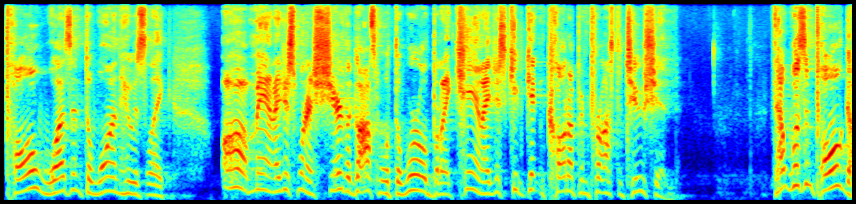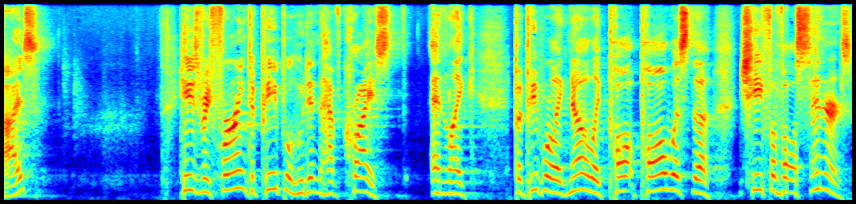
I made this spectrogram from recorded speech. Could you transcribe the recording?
Paul wasn't the one who was like, oh man, I just want to share the gospel with the world, but I can't. I just keep getting caught up in prostitution. That wasn't Paul, guys. He's referring to people who didn't have Christ. And like, but people were like, no, like Paul, Paul was the chief of all sinners.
